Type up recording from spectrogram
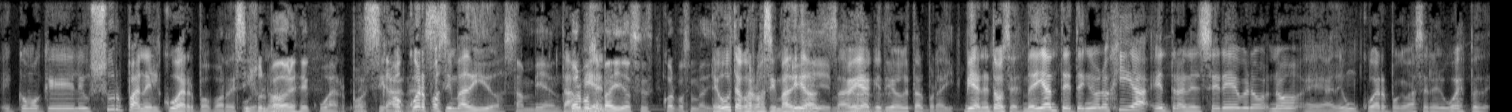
eh, como que le usurpan el cuerpo, por decir. ¿no? Usurpadores de cuerpos. Sí, o cuerpos invadidos. También. También. Cuerpos invadidos, es cuerpos invadidos. ¿Te gusta Cuerpos Invadidos? Sí, Sabía que te iba a gustar por ahí. Bien, entonces, mediante tecnología entra en el cerebro ¿no? Eh, de un cuerpo que va a ser el huésped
